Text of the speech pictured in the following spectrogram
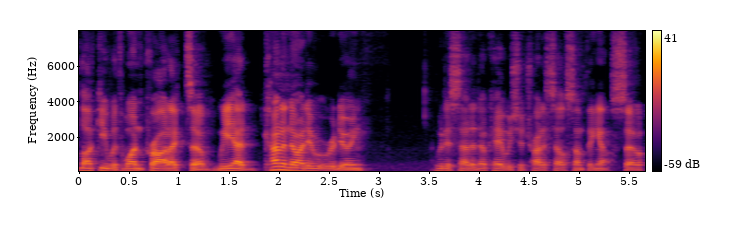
lucky with one product. So we had kind of no idea what we were doing. We decided, okay, we should try to sell something else. So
